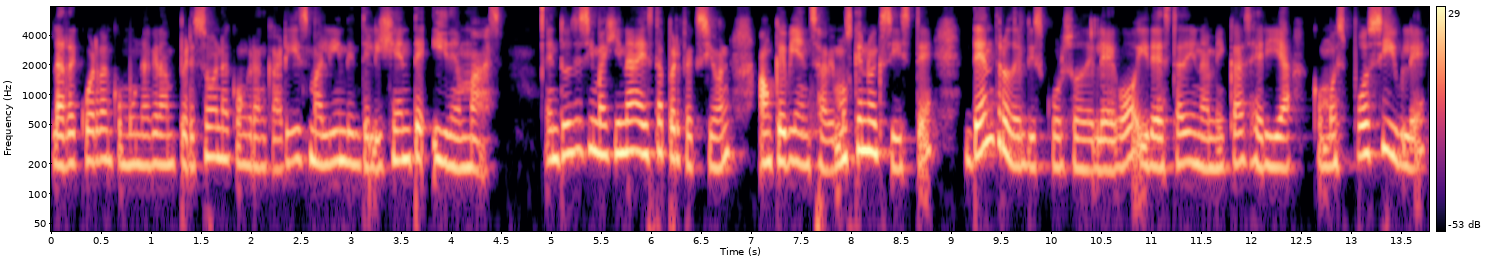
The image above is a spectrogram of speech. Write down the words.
la recuerdan como una gran persona, con gran carisma, linda, inteligente y demás. Entonces imagina esta perfección, aunque bien sabemos que no existe, dentro del discurso del ego y de esta dinámica sería cómo es posible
